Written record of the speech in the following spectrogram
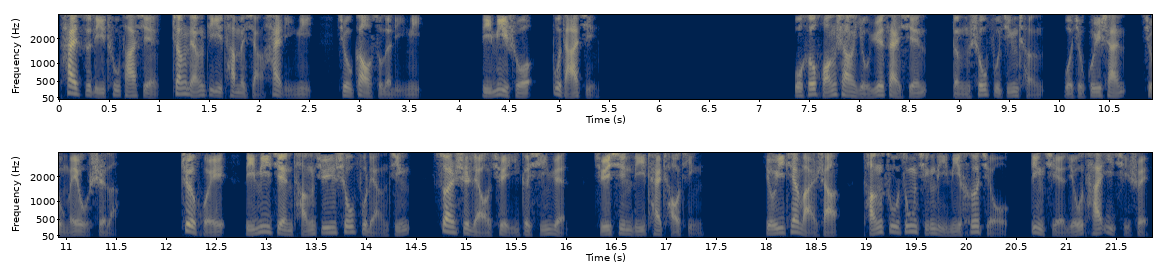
太子李初发现张良娣他们想害李密，就告诉了李密。李密说：“不打紧，我和皇上有约在先。”等收复京城，我就归山，就没有事了。这回李密见唐军收复两京，算是了却一个心愿，决心离开朝廷。有一天晚上，唐肃宗请李密喝酒，并且留他一起睡。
